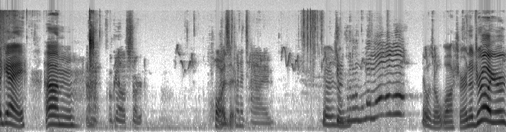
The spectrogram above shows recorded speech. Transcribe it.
Okay, um, Okay, let's start. what is Once it? upon a time. There was a, there was a washer and a dryer.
